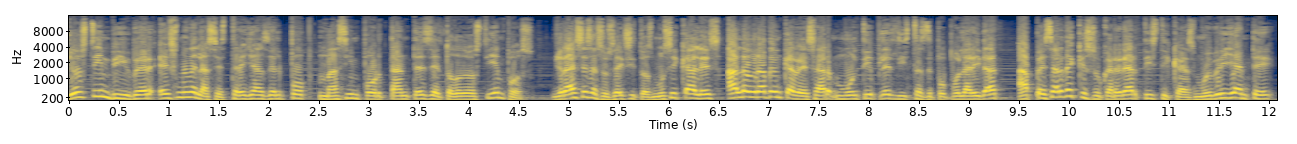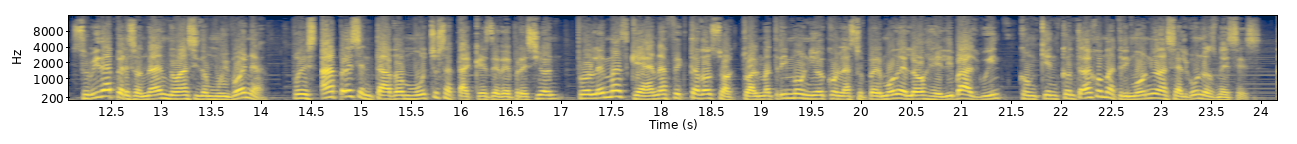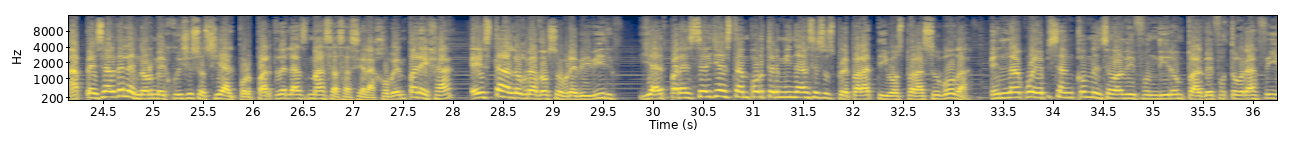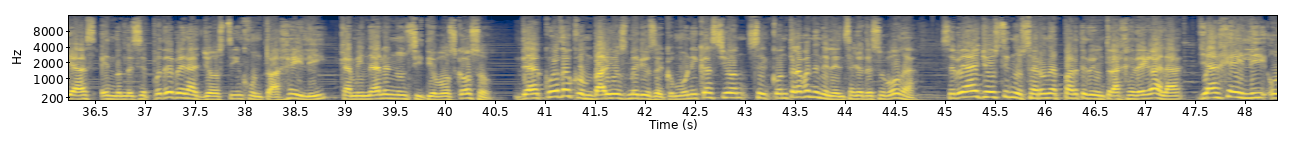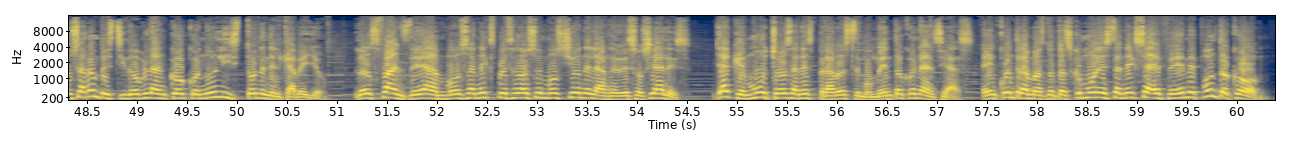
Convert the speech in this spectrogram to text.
Justin Bieber es una de las estrellas del pop más importantes de todos los tiempos. Gracias a sus éxitos musicales, ha logrado encabezar múltiples listas de popularidad. A pesar de que su carrera artística es muy brillante, su vida personal no ha sido muy buena pues ha presentado muchos ataques de depresión, problemas que han afectado su actual matrimonio con la supermodelo Hailey Baldwin, con quien contrajo matrimonio hace algunos meses. A pesar del enorme juicio social por parte de las masas hacia la joven pareja, esta ha logrado sobrevivir, y al parecer ya están por terminarse sus preparativos para su boda. En la web se han comenzado a difundir un par de fotografías en donde se puede ver a Justin junto a Hailey caminar en un sitio boscoso. De acuerdo con varios medios de comunicación, se encontraban en el ensayo de su boda. Se ve a Justin usar una parte de un traje de gala y a Hailey usar un vestido blanco con un listón en el cabello. Los fans de ambos han expresado su emoción en las redes sociales ya que muchos han esperado este momento con ansias. Encuentra más notas como esta en exafm.com.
